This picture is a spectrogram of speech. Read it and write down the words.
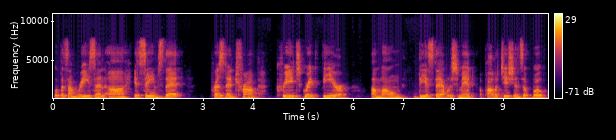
Well, for some reason, uh, it seems that President Trump creates great fear among the establishment politicians of both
